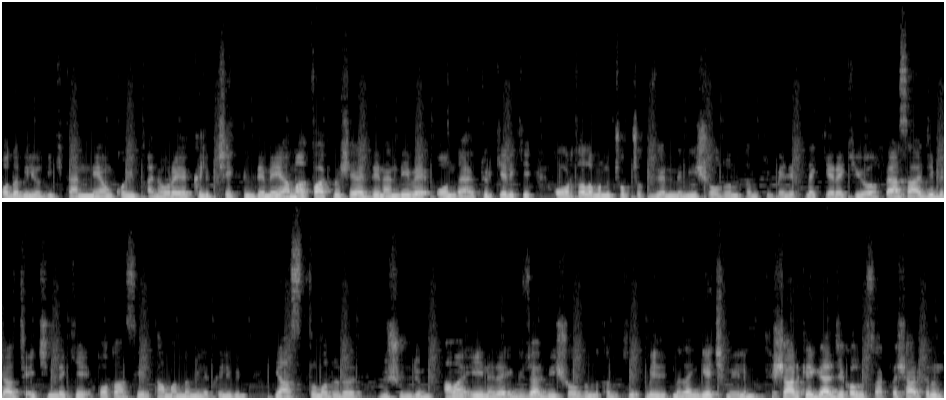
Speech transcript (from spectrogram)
o da biliyordu iki tane neon koyup hani oraya klip çektim demeyi ama farklı şeyler denendiği ve on, yani Türkiye'deki ortalamanın çok çok üzerinde bir iş olduğunu tabii ki belirtmek gerekiyor. Ben sadece biraz içindeki potansiyeli tam anlamıyla klibin yansıtılmadığını düşündüm. Ama yine de güzel bir iş olduğunu tabii ki belirtmeden geçmeyelim. Şarkıya gelecek olursak da şarkının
